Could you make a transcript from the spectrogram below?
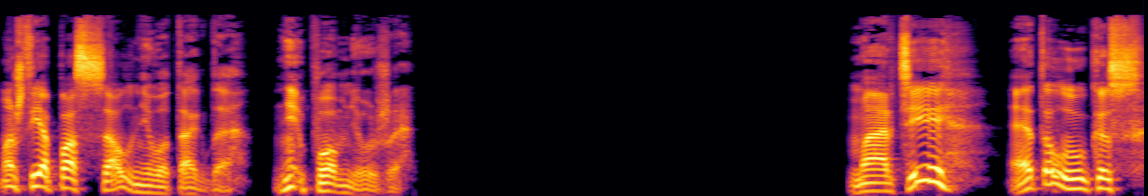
Может, я поссал в него тогда. Не помню уже. Марти — это Лукас.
